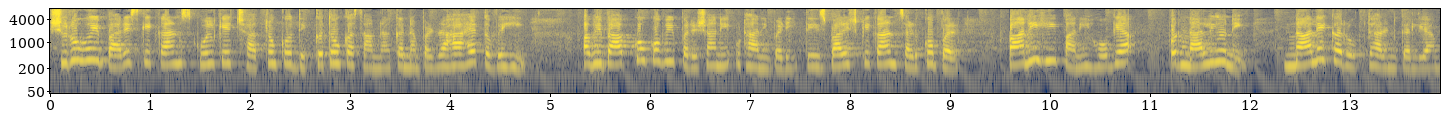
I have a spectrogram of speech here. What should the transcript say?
शुरू हुई बारिश के कारण स्कूल के छात्रों को दिक्कतों का सामना करना पड़ रहा है तो वहीं अभिभावकों को भी परेशानी उठानी पड़ी। तेज बारिश के कारण सड़कों पर पानी ही पानी हो गया और नालियों ने नाले का रूप धारण कर लिया।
